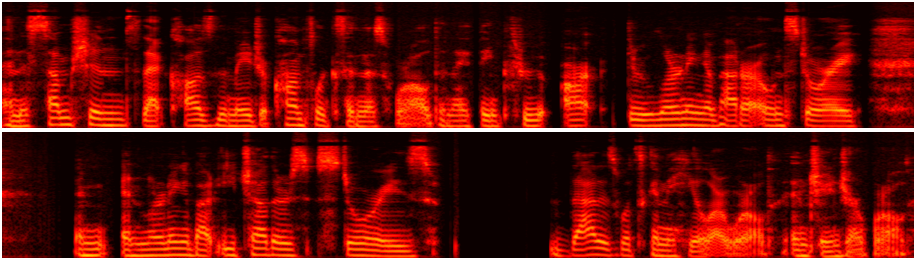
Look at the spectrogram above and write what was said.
and assumptions that cause the major conflicts in this world. And I think through our through learning about our own story and, and learning about each other's stories, that is what's going to heal our world and change our world.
